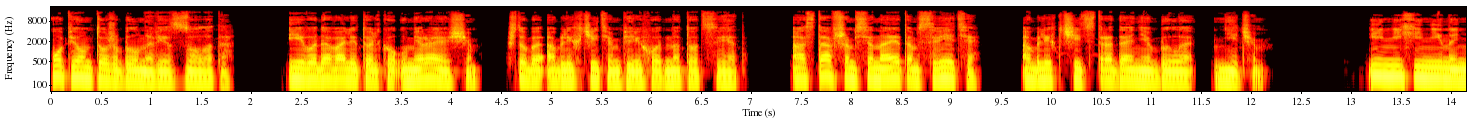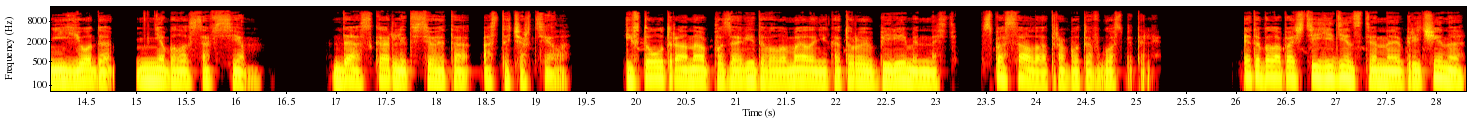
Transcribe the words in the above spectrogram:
Опиум тоже был на вес золота, и его давали только умирающим, чтобы облегчить им переход на тот свет. А оставшимся на этом свете облегчить страдания было нечем. И ни хинина, ни йода не было совсем. Да, Скарлетт все это осточертела. И в то утро она позавидовала Мелани, которую беременность спасала от работы в госпитале. Это была почти единственная причина,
